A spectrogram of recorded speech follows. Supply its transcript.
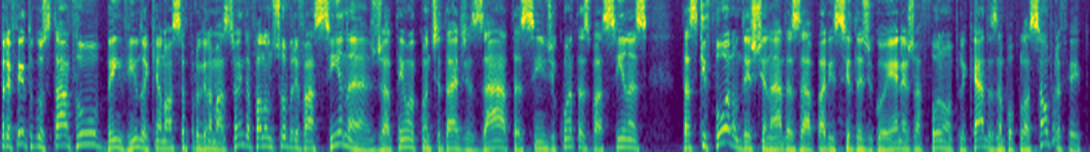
Prefeito Gustavo, bem-vindo aqui à nossa programação. Ainda falando sobre vacina, já tem uma quantidade exata, assim, de quantas vacinas das que foram destinadas à Aparecida de Goiânia já foram aplicadas na população, prefeito?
